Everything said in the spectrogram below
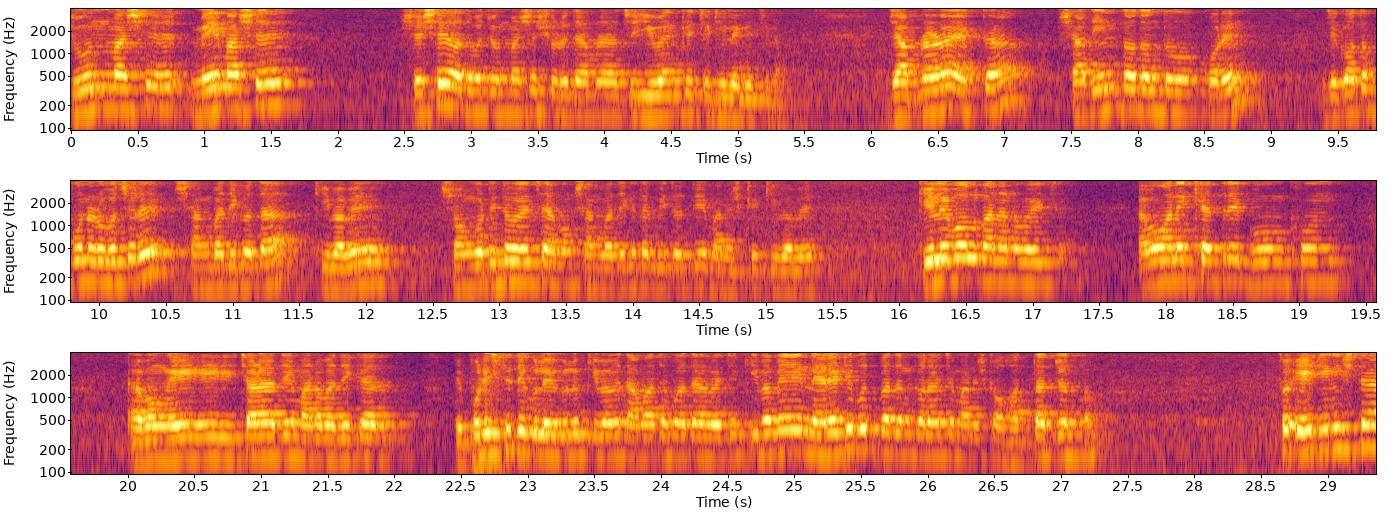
জুন মাসে, মে মাসে শেষে অথবা জুন মাসের শুরুতে আমরা হচ্ছে ইউএন কে চিঠি লিখেছিলাম। যে আপনারা একটা স্বাধীন তদন্ত করেন যে গত পনেরো বছরে সাংবাদিকতা কীভাবে সংগঠিত হয়েছে এবং সাংবাদিকতার ভিতর দিয়ে মানুষকে কীভাবে কেলেবল বানানো হয়েছে। এবং অনেক ক্ষেত্রে গুম, খুন এবং এই এই ছাড়া যে মানবাধিকার যে পরিস্থিতিগুলো, এগুলো কীভাবে দামাচাপা দেওয়া হয়েছে, কীভাবে ন্যারেটিভ উৎপাদন করা হয়েছে মানুষকে হত্যার জন্য। তো এই জিনিসটা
